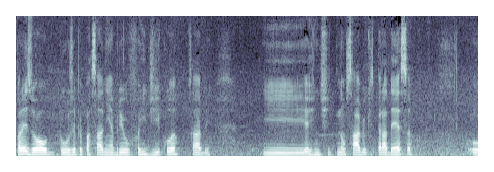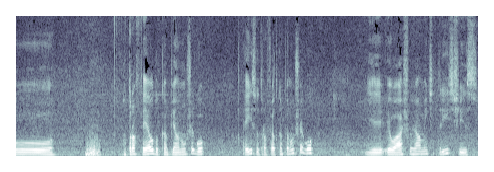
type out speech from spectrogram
para Isol do GP passado em abril foi ridícula, sabe? E a gente não sabe o que esperar dessa. O, o troféu do campeão não chegou. É isso, o troféu do campeão não chegou. E eu acho realmente triste isso.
